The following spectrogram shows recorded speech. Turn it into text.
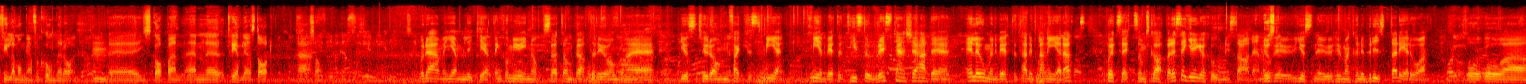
fylla många funktioner och eh, skapa en, en trevligare stad. också. Och det här med jämlikheten kom ju in också, att de pratade ju om eh, just hur de faktiskt med, medvetet historiskt kanske hade, eller omedvetet hade planerat på ett sätt som skapade segregation i staden. Just och hur, just nu hur man kunde bryta det då och, och eh,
